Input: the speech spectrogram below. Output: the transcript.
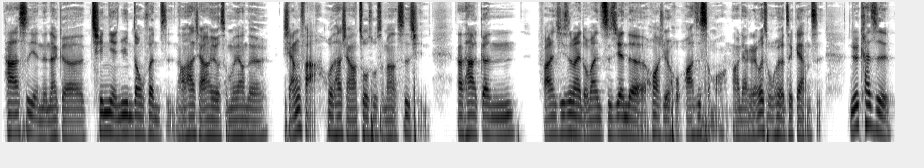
他饰演的那个青年运动分子，然后他想要有什么样的想法，或者他想要做出什么样的事情？那他跟法兰西斯麦朵曼之间的化学火花是什么？然后两个人为什么会有这个样子？你就开始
